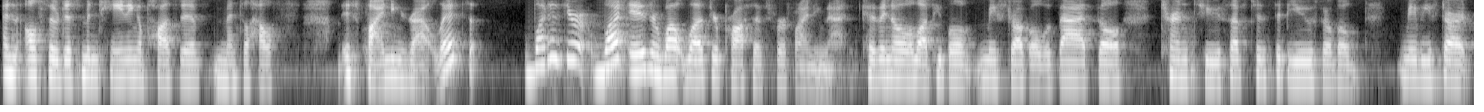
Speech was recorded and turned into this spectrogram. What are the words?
and also just maintaining a positive mental health is finding your outlet. What is your what is or what was your process for finding that? Because I know a lot of people may struggle with that. They'll turn to substance abuse or they'll maybe start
